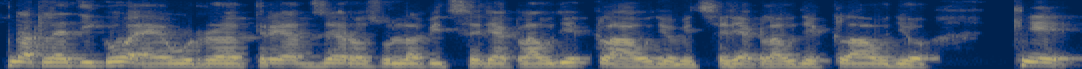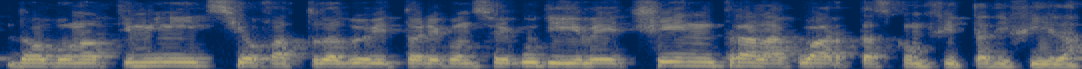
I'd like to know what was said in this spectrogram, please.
l'Atletico Eur 3-0 sulla pizzeria Claudio e Claudio, pizzeria Claudio e Claudio che dopo un ottimo inizio fatto da due vittorie consecutive centra la quarta sconfitta di fila.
